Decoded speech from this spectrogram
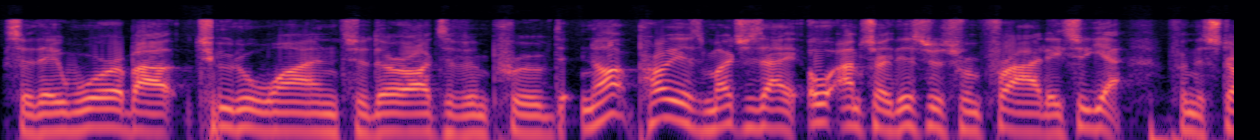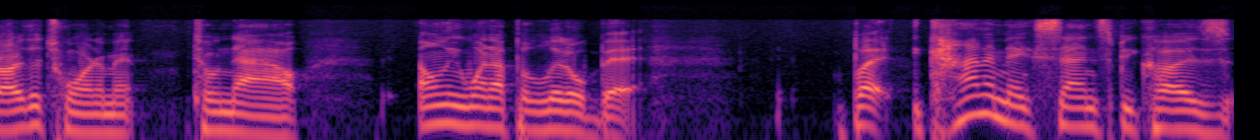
So they were about two to one. So their odds have improved. Not probably as much as I. Oh, I'm sorry. This was from Friday. So yeah, from the start of the tournament till now, only went up a little bit. But it kind of makes sense because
